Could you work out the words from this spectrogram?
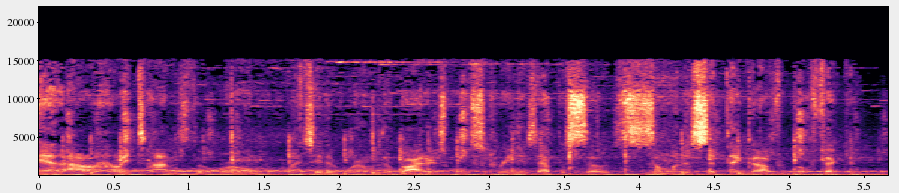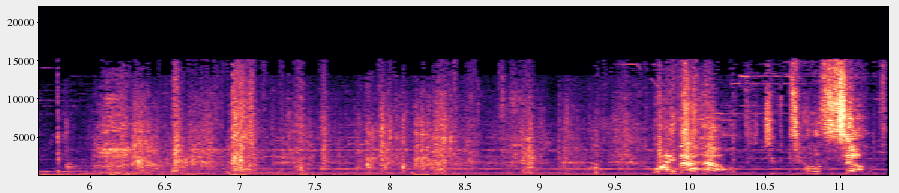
And I don't know how many times the room, I say the room, the writers will screen his episodes, someone has said, thank God for Bill Fichtner. Why the hell did you tell Self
